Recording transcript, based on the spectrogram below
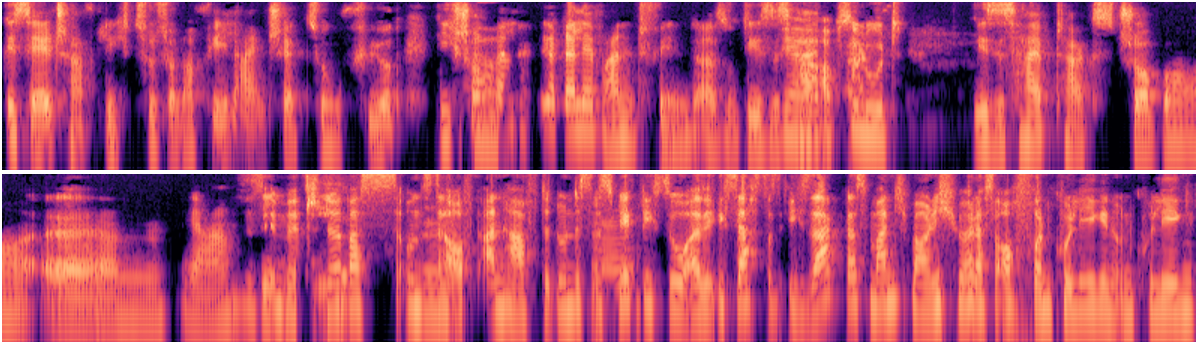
gesellschaftlich zu so einer Fehleinschätzung führt, die ich schon ja. relevant finde. Also dieses ja, absolut dieses Halbtagsjobber, ähm, ja. Dieses Image, ne, was uns da mhm. oft anhaftet. Und es ist mhm. wirklich so, also ich sag's das, ich sag das manchmal und ich höre das auch von Kolleginnen und Kollegen,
